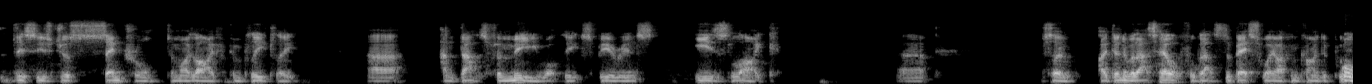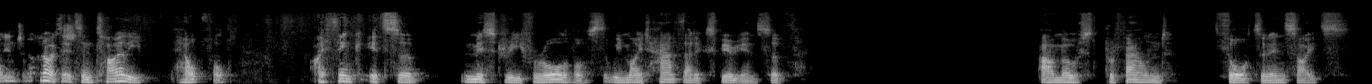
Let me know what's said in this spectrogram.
this is just central to my life completely. Uh, and that's for me what the experience is like. Uh, so I don't know whether that's helpful, but that's the best way I can kind of put well, it into. words. No, it's, it's entirely helpful. I think it's a mystery for all of us that we might have that experience of our most profound thoughts and insights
